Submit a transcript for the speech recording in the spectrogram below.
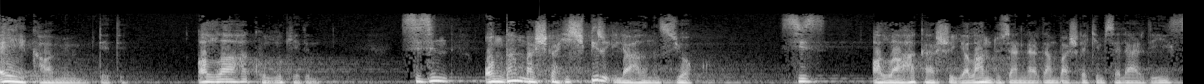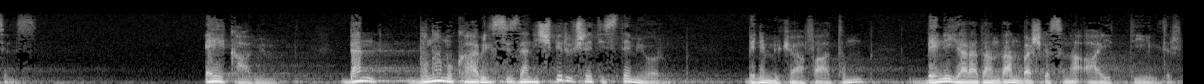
Ey kavmim dedi. Allah'a kulluk edin. Sizin ondan başka hiçbir ilahınız yok. Siz Allah'a karşı yalan düzenlerden başka kimseler değilsiniz. Ey kavmim ben buna mukabil sizden hiçbir ücret istemiyorum. Benim mükafatım beni yaradandan başkasına ait değildir.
